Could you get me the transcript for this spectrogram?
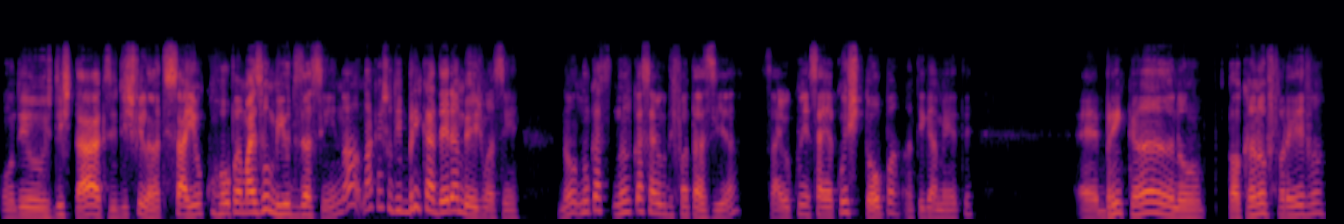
onde os destaques e desfilantes saíam com roupas mais humildes, assim, na, na questão de brincadeira mesmo, assim. Não, nunca, nunca saiu de fantasia, saiu com, saía com estopa antigamente, é, brincando, tocando frevo,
